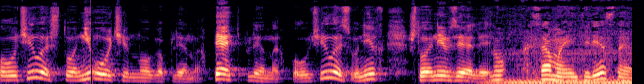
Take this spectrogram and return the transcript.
получилось, что не очень много пленных. Пять пленных получилось у них, что они взяли. Ну, самое интересное,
